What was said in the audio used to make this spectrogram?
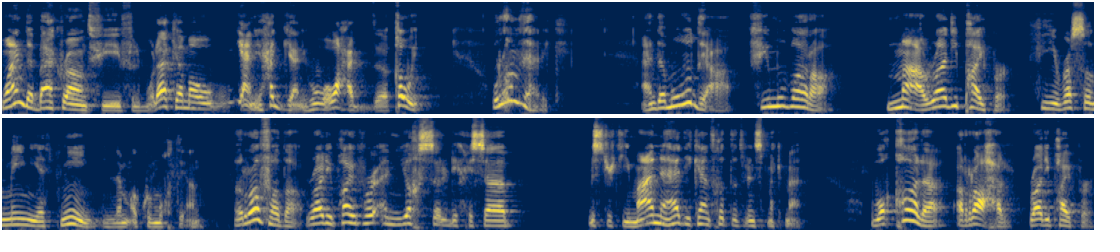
وعنده background في في الملاكمة ويعني حق يعني هو واحد قوي. ورغم ذلك عندما وضع في مباراة مع رادي بايبر في WrestleMania 2 إن لم أكن مخطئا. رفض رادي بايبر أن يخسر لحساب Mr. T مع أن هذه كانت خطة فينس ماكمان. وقال الراحل رادي بايبر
